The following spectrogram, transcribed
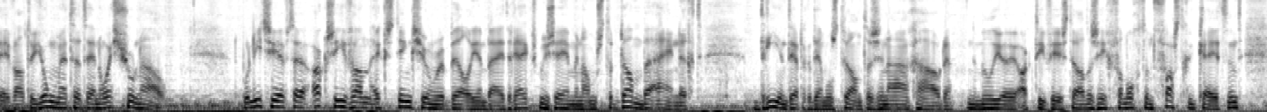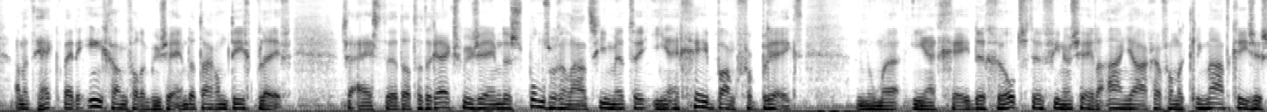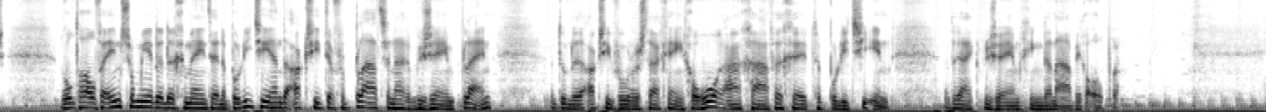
Ewout Jong met het NOS-journaal. De politie heeft de actie van Extinction Rebellion bij het Rijksmuseum in Amsterdam beëindigd. 33 demonstranten zijn aangehouden. De milieuactivisten hadden zich vanochtend vastgeketend aan het hek bij de ingang van het museum dat daarom dicht bleef. Ze eisten dat het Rijksmuseum de sponsorrelatie met de ING-bank verbreekt noemen ING de grootste financiële aanjager van de klimaatcrisis. Rond half één sommeerden de gemeente en de politie hen de actie te verplaatsen naar het Museumplein. En toen de actievoerders daar geen gehoor aan gaven, greep de politie in. Het Rijksmuseum ging daarna weer open.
